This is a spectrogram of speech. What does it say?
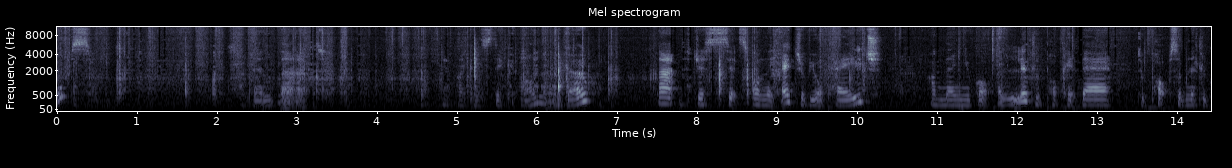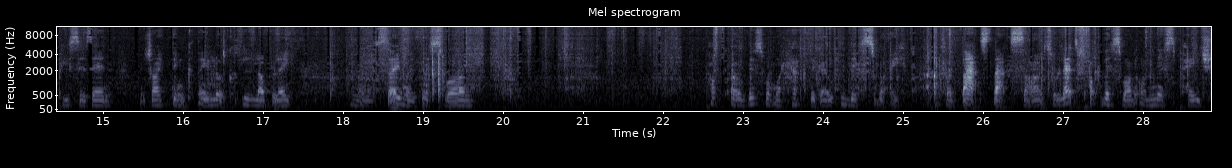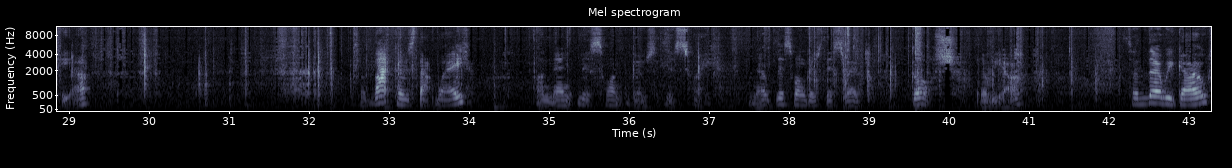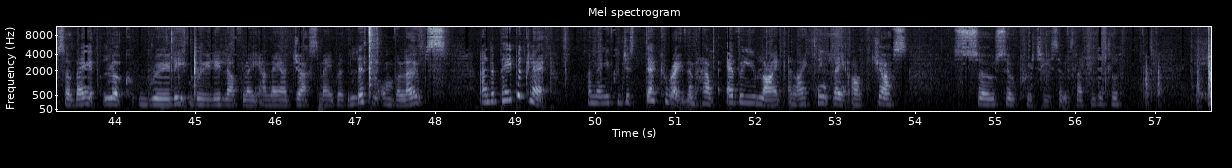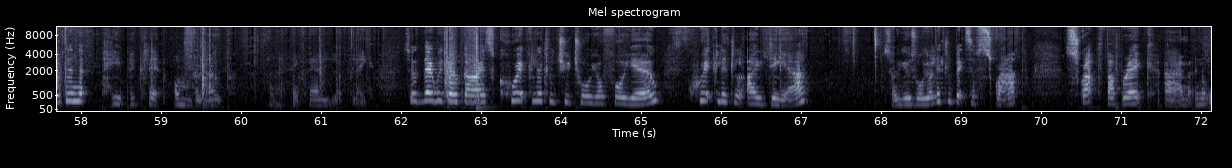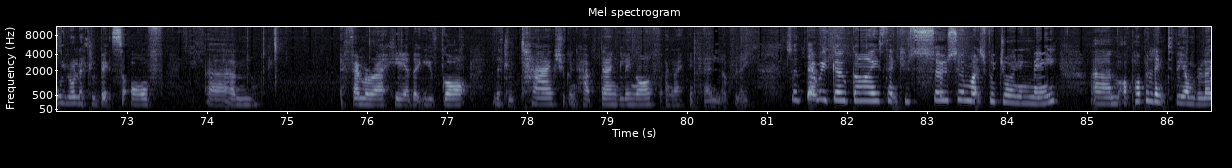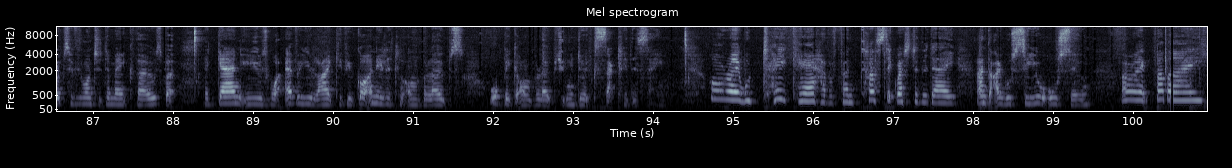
Oops. then that, if I can stick it on, there we go. That just sits on the edge of your page and then you've got a little pocket there to pop some little pieces in which I think they look lovely and then the same with this one. Pop oh this one would have to go this way. So that's that side. So let's pop this one on this page here. So that goes that way and then this one goes this way. No this one goes this way. Gosh there we are so there we go. So they look really really lovely and they are just made with little envelopes and a paper clip. And then you can just decorate them however you like and I think they are just so so pretty. So it's like a little hidden paper clip envelope and I think they're lovely. So there we go guys. Quick little tutorial for you. Quick little idea. So use all your little bits of scrap scrap fabric um, and all your little bits of um, ephemera here that you've got little tags you can have dangling off and I think they're lovely. So there we go guys. Thank you so so much for joining me. Um, I'll pop a link to the envelopes if you wanted to make those but again use whatever you like. If you've got any little envelopes or big envelopes you can do exactly the same. All right well take care have a fantastic rest of the day and I will see you all soon all right bye bye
